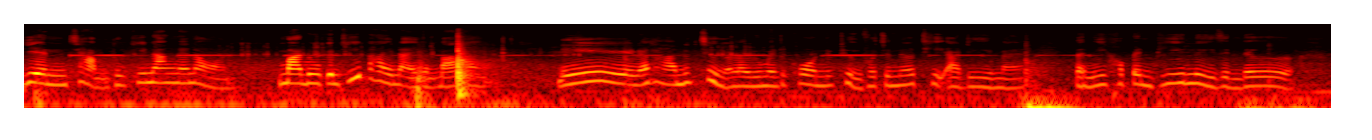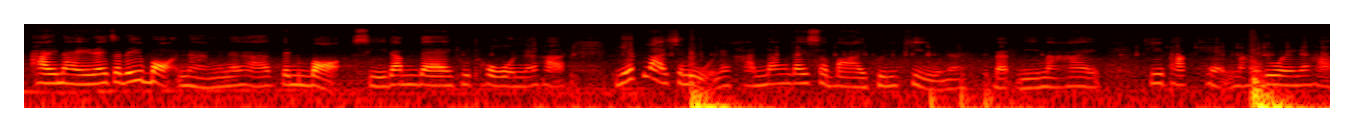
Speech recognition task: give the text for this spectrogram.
เย็นฉ่ำทุกที่นั่งแน่นอน มาดูกันที่ภายในกันบ้าง นี่นะคะ นึกถึงอะไรรู้ไหมทุกคน นึกถึง Fortuner TRD ไหมแต่นี่เขาเป็นพี่รีเจนเดอร์ภายในนะจะได้เบาะหนังนะคะ เป็นเบาะสีดำแดงทูโทนนะคะ เย็บลายฉลุนะคะ นั่งได้สบายพื้นผิวนะ แบบนี้มาให้ที่พักแขนมาให้ด้วยนะคะ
